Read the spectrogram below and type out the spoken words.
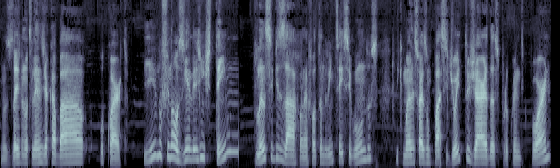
Nos 10 minutos antes de acabar o quarto. E no finalzinho ali a gente tem um lance bizarro, né? Faltando 26 segundos. Nick Mullins faz um passe de 8 jardas pro Kendrick Bourne.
